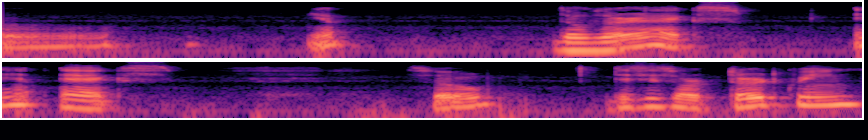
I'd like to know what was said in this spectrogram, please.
Oh yep. Those are eggs and eggs so this is our third queen.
